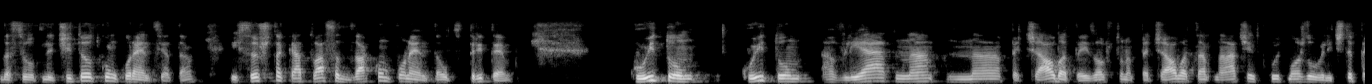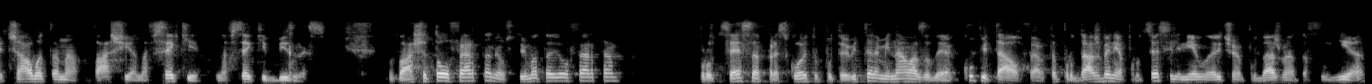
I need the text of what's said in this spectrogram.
да се отличите от конкуренцията. И също така, това са два компонента от трите, които които влияят на, на печалбата, изобщо на печалбата, на начин, по който може да увеличите печалбата на вашия, на всеки, на всеки бизнес. Вашата оферта, неустоимата ви оферта, процеса, през който потребителя минава, за да я купи тази оферта, продажбения процес или ние го наричаме продажбената фуния,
